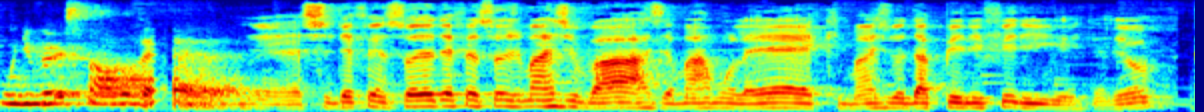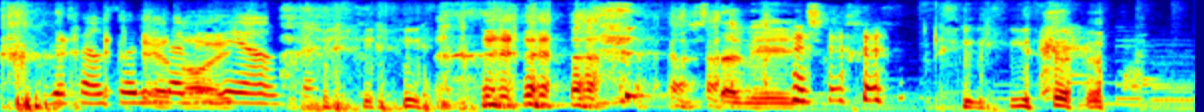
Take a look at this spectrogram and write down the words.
universal, velho. É, esses defensores é defensores mais de várzea, mais moleque, mais do- da periferia, entendeu? Defensores É da nóis. vizinhança. Justamente.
